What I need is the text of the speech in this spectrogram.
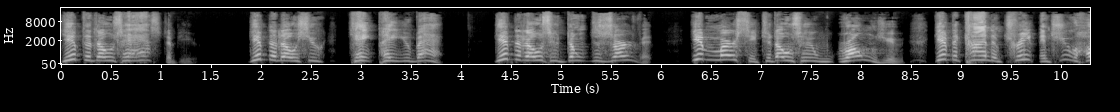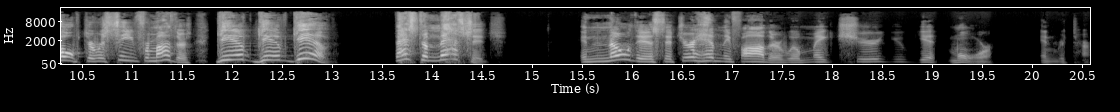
Give to those who asked of you. Give to those who can't pay you back. Give to those who don't deserve it. Give mercy to those who wronged you. Give the kind of treatment you hope to receive from others. Give, give, give. That's the message. And know this that your Heavenly Father will make sure you get more in return.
